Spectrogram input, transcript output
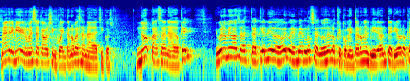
Madre mía, que no me he sacado el 50. No pasa nada, chicos. No pasa nada, ¿ok? Y bueno, amigos, hasta aquí el video de hoy. Voy a enviar los saludos de los que comentaron el video anterior, ¿ok?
